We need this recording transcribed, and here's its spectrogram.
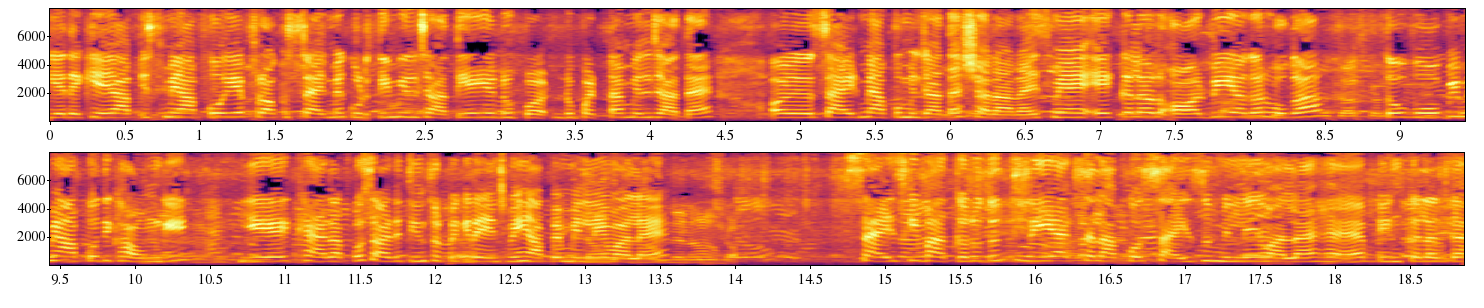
ये देखिए, आप इसमें आपको ये फ्रॉक स्टाइल में कुर्ती मिल जाती है, ये दुपट्टा मिल जाता है और साइड में आपको मिल जाता है शरारा। इसमें एक कलर और भी अगर होगा तो वो भी मैं आपको दिखाऊँगी। ये खैर आपको साढ़े तीन सौ रुपये की रेंज में यहाँ पे मिलने वाला है। साइज़ की बात करूँ तो थ्री एक्सएल आपको साइज़ मिलने वाला है पिंक कलर का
